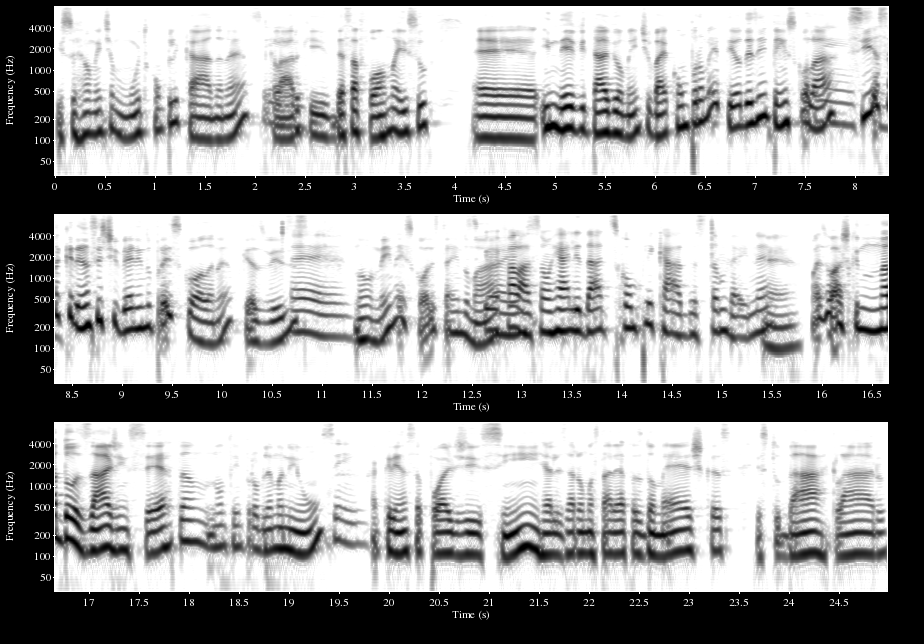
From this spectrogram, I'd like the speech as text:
Isso realmente é muito complicado, né? Sim. Claro que dessa forma isso é, inevitavelmente vai comprometer o desempenho escolar Sim, se sim. essa criança estiver indo para a escola, né? Porque às vezes É. não, nem na escola está indo Isso mais. que eu ia falar, são realidades complicadas também, né? É, mas eu acho que na dosagem certa não tem problema nenhum. Sim. A criança pode sim realizar umas tarefas domésticas, estudar, claro,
